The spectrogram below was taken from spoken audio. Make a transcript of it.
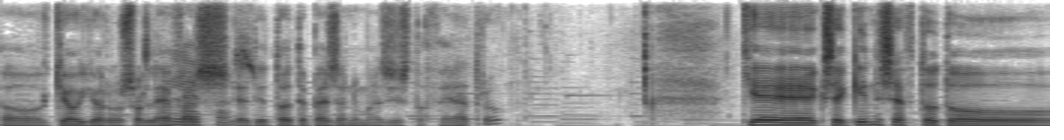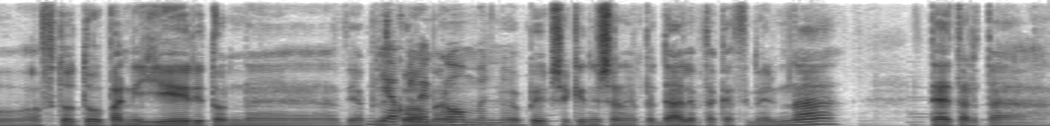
ο, και ο Γιώργος Ολέφας, Λέφας. γιατί τότε παίζανε μαζί στο θέατρο και ξεκίνησε αυτό το, αυτό το πανηγύρι των ε, διαπλεκόμενων Διαπλεκόμενων. οι οποίοι ξεκινήσανε πεντάλεπτα καθημερινά τέταρτα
